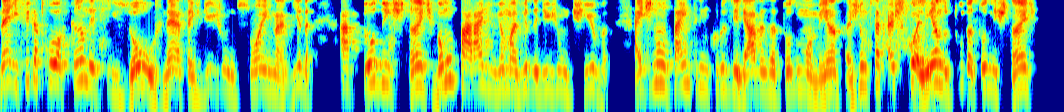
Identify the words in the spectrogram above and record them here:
né? E fica colocando esses ous, né? Essas disjunções na vida a todo instante. Vamos parar de viver uma vida disjuntiva. A gente não está entre encruzilhadas a todo momento. A gente não precisa ficar escolhendo tudo a todo instante.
